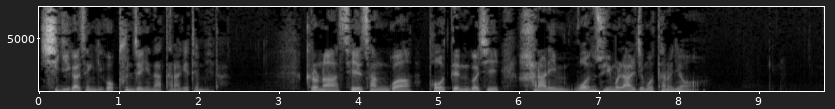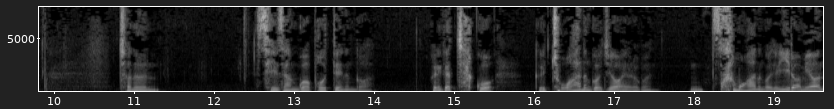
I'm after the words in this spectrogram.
시기가 생기고 분쟁이 나타나게 됩니다. 그러나 세상과 벗된 것이 하나님 원수임을 알지 못하느뇨. 저는 세상과 벗되는 것. 그러니까 자꾸 그 좋아하는 거죠, 여러분. 음, 사모하는 거죠. 이러면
